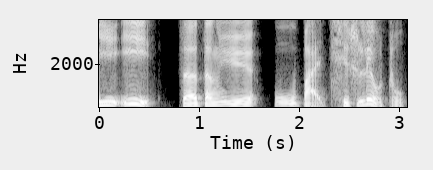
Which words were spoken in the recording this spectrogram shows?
一亿则等于五百七十六株，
